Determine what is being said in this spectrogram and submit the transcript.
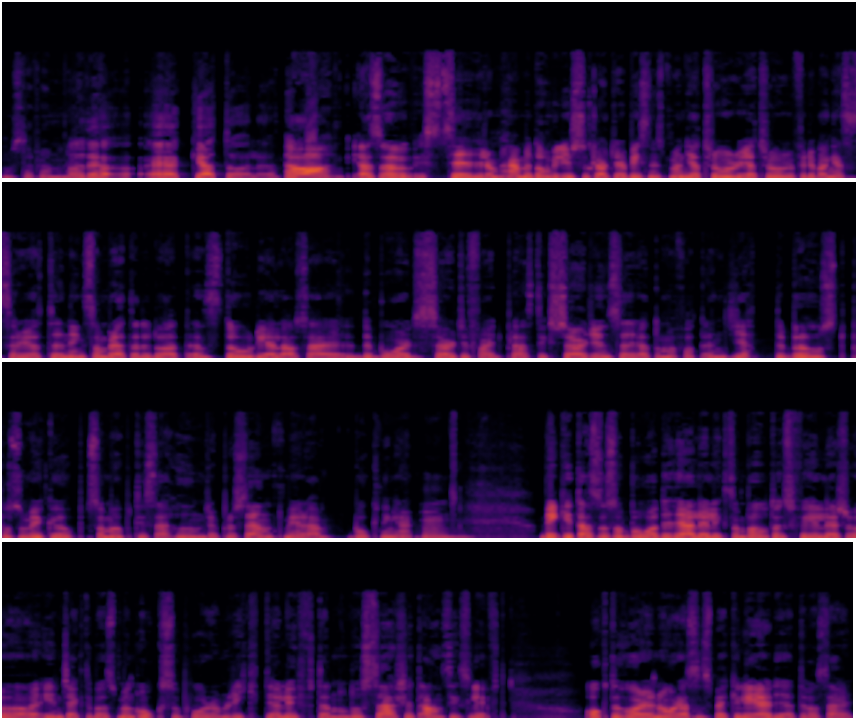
Måste fram den. Ja, det har ökat då eller? Ja, alltså säger de här, men de vill ju såklart göra business. Men jag tror, jag tror, för det var en ganska seriös tidning som berättade då att en stor del av så här, the board certified plastic surgeon säger att de har fått en jätteboost på så mycket upp som upp till så här 100% mera bokningar. Vilket alltså så både gäller liksom botox fillers och injectables men också på de riktiga lyften och då särskilt ansiktslyft. Och då var det några som spekulerade i att det var så här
